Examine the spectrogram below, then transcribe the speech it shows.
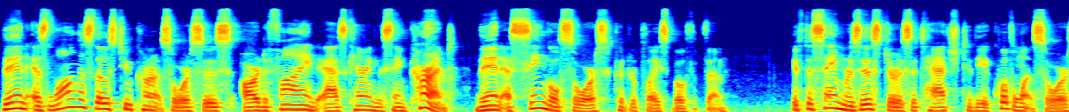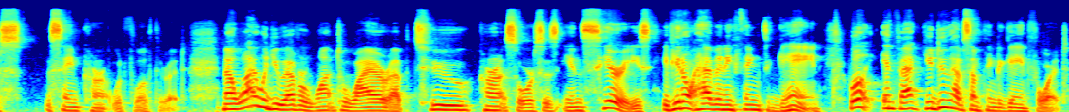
then as long as those two current sources are defined as carrying the same current, then a single source could replace both of them. If the same resistor is attached to the equivalent source, the same current would flow through it. Now, why would you ever want to wire up two current sources in series if you don't have anything to gain? Well, in fact, you do have something to gain for it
